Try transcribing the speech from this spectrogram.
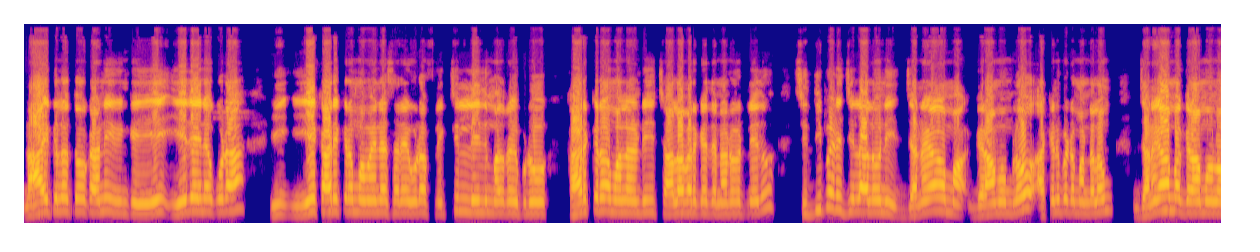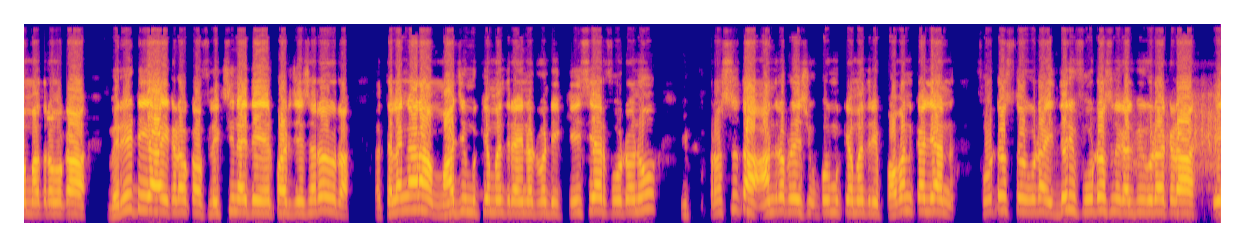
నాయకులతో కానీ ఇంకా ఏ ఏదైనా కూడా ఈ ఏ కార్యక్రమం అయినా సరే కూడా ఫ్లెక్సీలు లేని మాత్రం ఇప్పుడు కార్యక్రమాలు అనేవి చాలా వరకు అయితే నడవట్లేదు. సిద్దిపేట జిల్లాలోని జనగామ గ్రామంలో అక్కనపేట మండలం జనగామ గ్రామంలో మాత్రం ఒక వెరైటీగా ఇక్కడ ఒక ఫ్లెక్సీని అయితే ఏర్పాటు చేశారు. తెలంగాణ మాజీ ముఖ్యమంత్రి అయినటువంటి కేసీఆర్ ఫోటోను ప్రస్తుత ఆంధ్రప్రదేశ్ ఉప ముఖ్యమంత్రి పవన్ కళ్యాణ్ ఫొటోస్తో కూడా ఇద్దరి ఫొటోస్ని కలిపి కూడా ఇక్కడ ఈ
